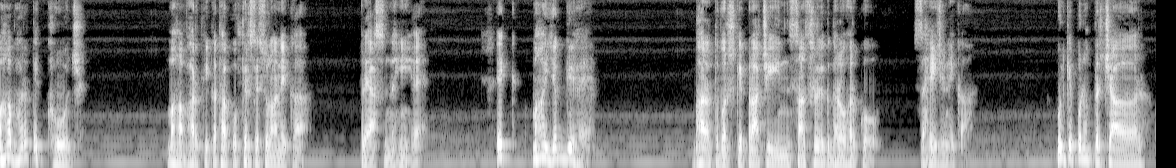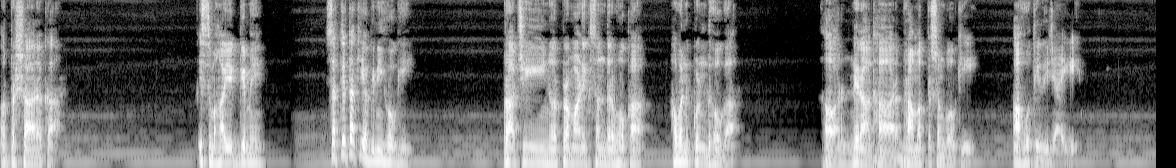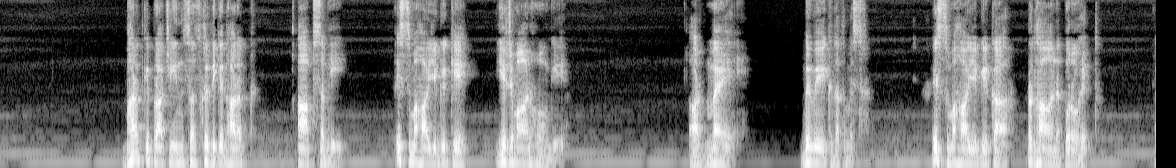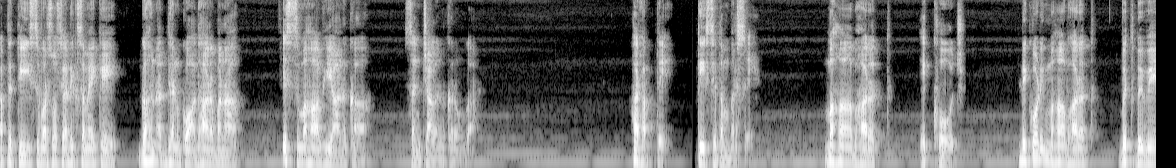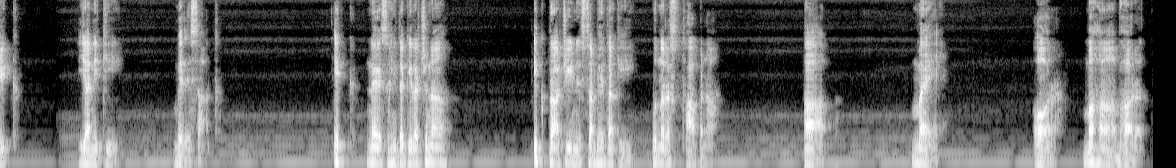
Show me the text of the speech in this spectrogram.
महाभारत एक खोज। महाभारत की कथा को फिर से सुनाने का प्रयास नहीं है। एक महायज्ञ है। भारतवर्ष के प्राचीन सांस्कृतिक धरोहर को सहेजने का, उनके पुनः प्रचार और प्रसार का। इस महायज्ञ में सत्यता की अग्नि होगी। प्राचीन और प्रामाणिक संदर्भों का हवन कुंड होगा। और निराधार भ्रामक प्रसंगों की आहुति दी जाएगी। भारत के प्राचीन संस्कृति के धारक, आप सभी इस महायज्ञ के यजमान होंगे। और मैं विवेक दत्त मिश्र, इस महायज्ञ का प्रधान पुरोहित, अपने तीस वर्षों से अधिक समय के गहन अध्ययन को आधार बना इस महाअभियान का संचालन करूँगा। हर हफ़्ते 30 सितंबर से। महाभारत एक खोज। डिकोडिंग महाभारत विथ विवेक, यानी कि मेरे साथ। एक नए संहिता की रचना, एक प्राचीन सभ्यता की पुनर्स्थापना। आप, मैं और महाभारत।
